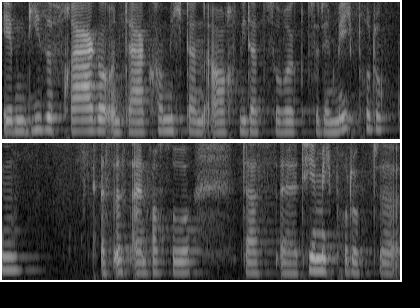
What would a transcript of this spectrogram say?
eben diese Frage und da komme ich dann auch wieder zurück zu den Milchprodukten. Es ist einfach so, dass äh, Tiermilchprodukte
